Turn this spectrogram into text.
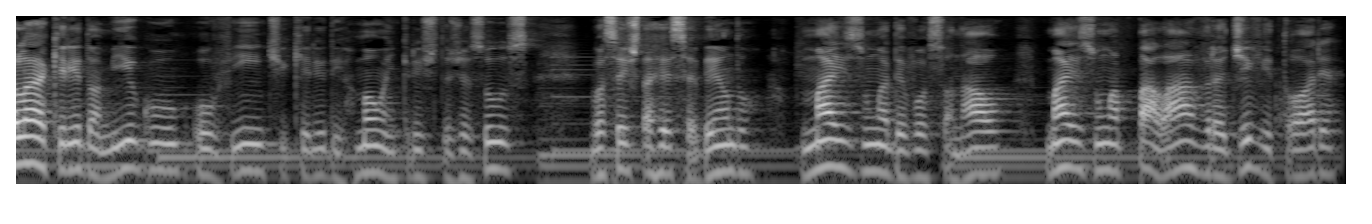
Olá, querido amigo, ouvinte, querido irmão em Cristo Jesus. Você está recebendo mais uma devocional, mais uma palavra de vitória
